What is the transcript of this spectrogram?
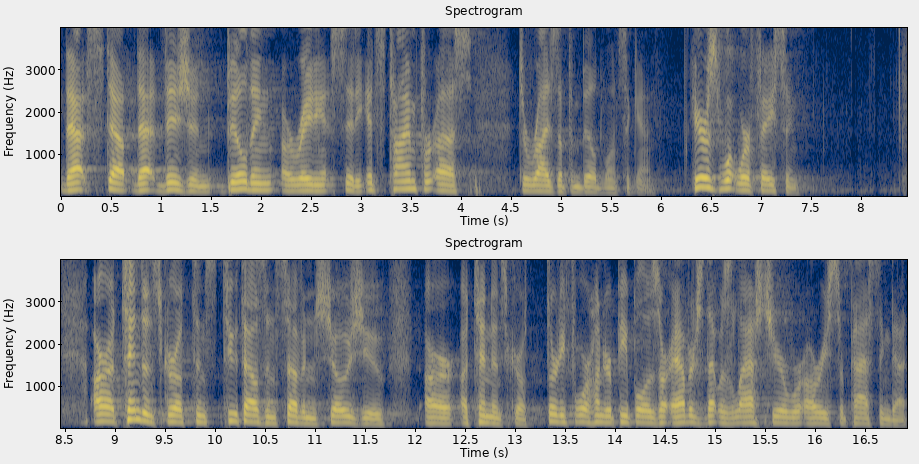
that step, that vision, building a radiant city. It's time for us to rise up and build once again. Here's what we're facing. Our attendance growth since 2007 shows you our attendance growth. 3,400 people is our average. That was last year. We're already surpassing that.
